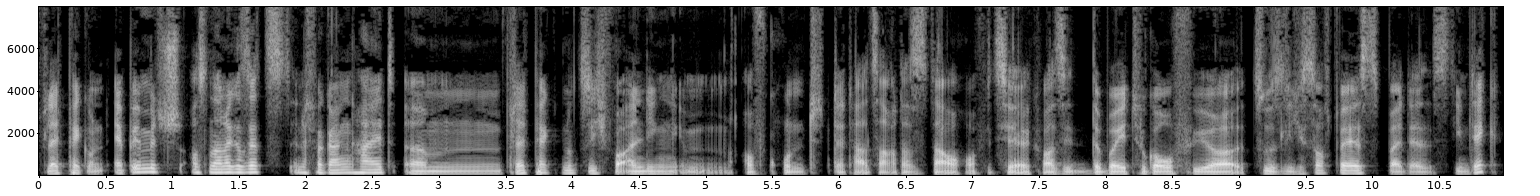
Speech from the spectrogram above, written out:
Flatpak und App-Image auseinandergesetzt in der Vergangenheit. Ähm, Flatpak nutze ich vor allen Dingen im, aufgrund der Tatsache, dass es da auch offiziell quasi the way to go für zusätzliche Software ist bei der Steam Deck.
